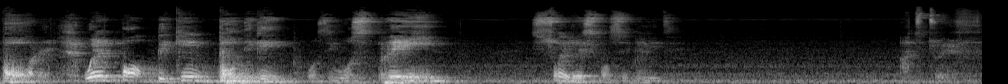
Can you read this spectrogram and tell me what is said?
Paul, when Paul became born again, was he was praying. So a responsibility at 12.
